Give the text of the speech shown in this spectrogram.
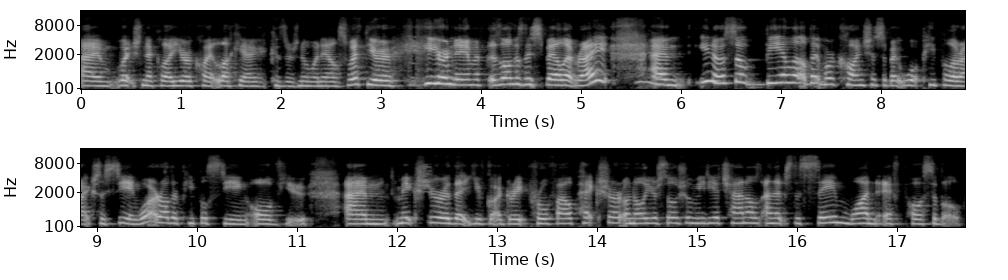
um, which nicola you're quite lucky because there's no one else with your your name if, as long as they spell it right yeah. um, you know so be a little bit more conscious about what people are actually seeing what are other people seeing of you um, make sure that you've got a great profile picture on all your social media channels and it's the same one if possible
